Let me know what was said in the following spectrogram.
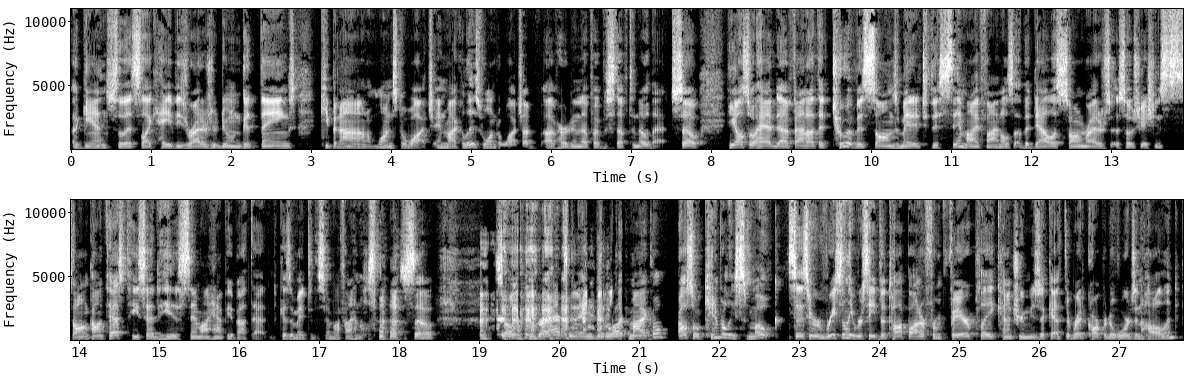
again. So that's like, hey, these writers are doing good things. Keep an eye on them, ones to watch. And Michael is one to watch. I've, I've heard enough of his stuff to know that. So he also had uh, found out that two of his songs made it to the semifinals of the Dallas Songwriters Association song contest. He said he is semi happy about that because it made it to the semifinals. so so congrats and, and good luck, Michael. Also, Kimberly Smoke says here recently received the top honor from Fair Play Country Music at the Red Carpet Awards in Holland.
